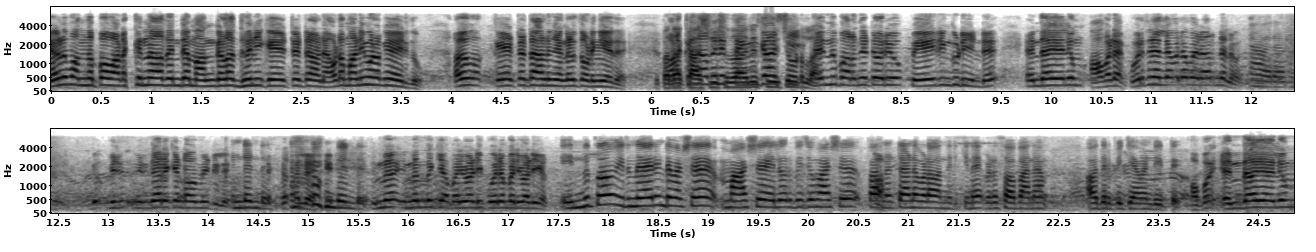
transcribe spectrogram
ഞങ്ങൾ വന്നപ്പോൾ വടക്കുന്നാഥന്റെ മംഗളധ്വനി കേട്ടിട്ടാണ്. അവിടെ മണി മുഴങ്ങായിരുന്നു അത് കേട്ടിട്ടാണ് ഞങ്ങൾ തുടങ്ങിയത്. തെങ്കാശി എന്ന് പറഞ്ഞിട്ട് ഒരു പേരും കൂടി ഉണ്ട്. എന്തായാലും അവിടെ പൂരത്തിന് എല്ലാവരും വരാറുണ്ടല്ലോ? വിരുന്നുകാരൊക്കെ ഉണ്ടാവും വീട്ടിൽ? ഉണ്ട് ഉണ്ട്. അല്ലേ? ഉണ്ട് ഉണ്ട്. ഇന്ന് ഇന്നെന്തൊക്കെയാ പരിപാടി പൂരം പരിപാടികൾ? ഇന്നിപ്പോ വിരുന്നുകാരുണ്ട്. പക്ഷെ മാഷ് ഏലൂർ ബിജു മാഷ് പറഞ്ഞിട്ടാണ് ഇവിടെ വന്നിരിക്കുന്നത് ഇവിടെ സോപാനം അവതരിപ്പിക്കാൻ വേണ്ടിയിട്ട്. അപ്പൊ എന്തായാലും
